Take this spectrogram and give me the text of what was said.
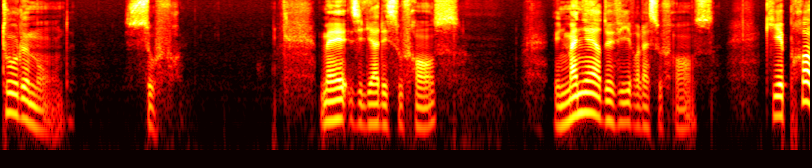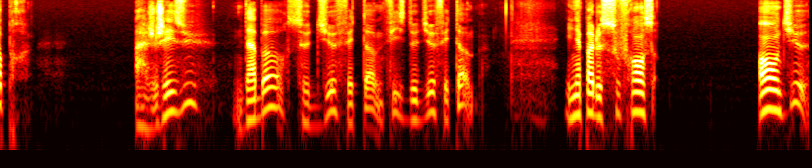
tout le monde souffre. Mais il y a des souffrances, une manière de vivre la souffrance qui est propre à Jésus. D'abord, ce Dieu fait homme, Fils de Dieu fait homme. Il n'y a pas de souffrance en Dieu,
